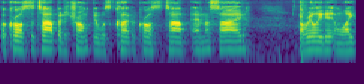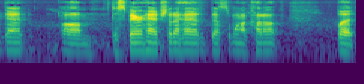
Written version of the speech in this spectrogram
across the top of the trunk, it was cut across the top and the side. I really didn't like that. Um, the spare hatch that I had, that's the one I cut up. But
